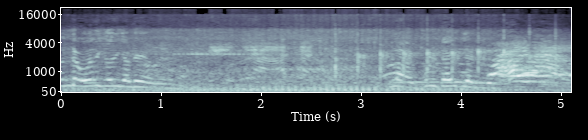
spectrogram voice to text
கொஞ்சம் ஒதுக்கி ஒதுக்கி அப்படியே ஃபுல் டைட்ல அடிக்கணும்.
